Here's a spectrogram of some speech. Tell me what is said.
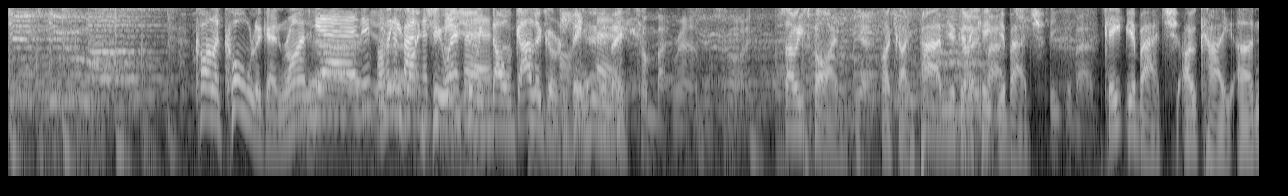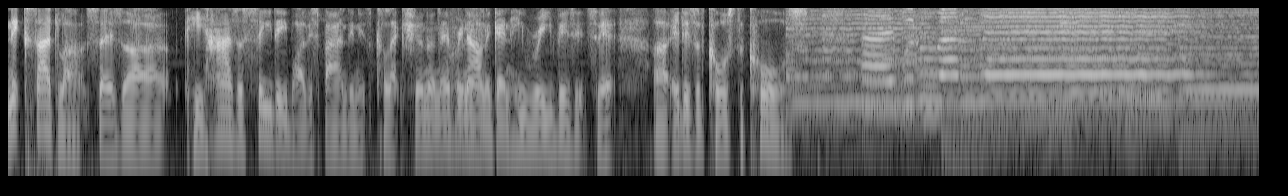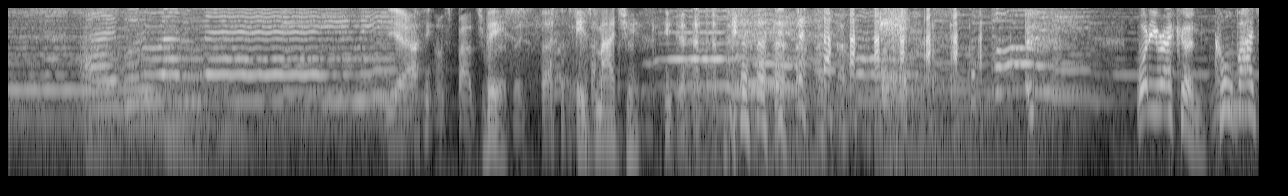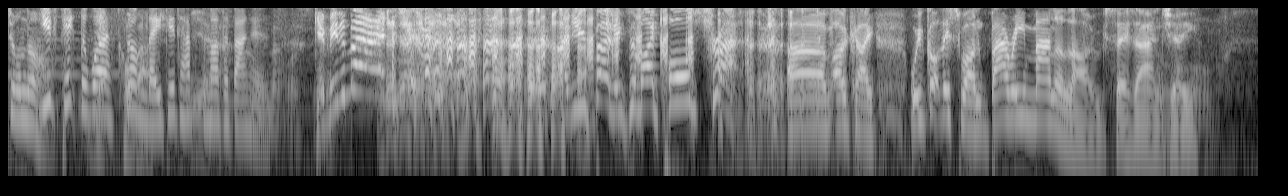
Kind of cool again, right? Yeah, this I is think a he's like banger to be duetting fair. with Noel Gallagher and things, isn't He's he? come back round. It's fine. So he's fine. Yeah. Okay, Pam, you're going to No keep your badge. Keep the badge. Keep your badge. Okay. Uh, Nick Sadler says uh, he has a CD by this band in its collection, and every now and again he revisits it. Uh, it is, of course, The Corrs. Yeah, I think that's badge. This worthy. That's is badge. magic. What do you reckon? Cool badge or not? You've picked the worst cool song. They did have some Yeah, other I mean, bangers. that was- Give me the badge! and you fell into my Corrs trap. Um, okay, we've got this one. Barry Manilow, says Angie.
